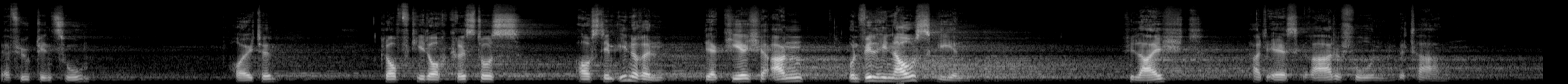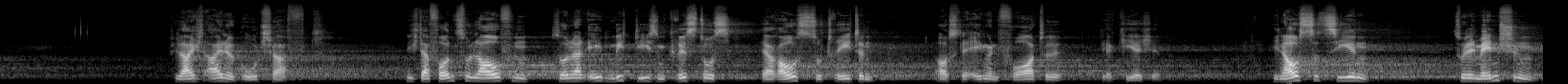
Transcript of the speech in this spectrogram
Er fügt hinzu, heute klopft jedoch Christus aus dem Inneren der Kirche an und will hinausgehen. Vielleicht hat er es gerade schon getan. Vielleicht eine Botschaft, nicht davon zu laufen, sondern eben mit diesem Christus herauszutreten aus der engen Pforte der Kirche. Hinauszuziehen zu den Menschen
